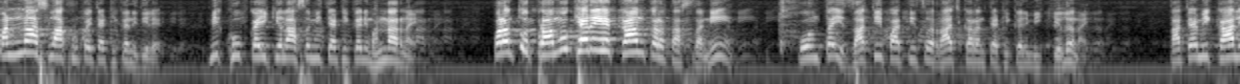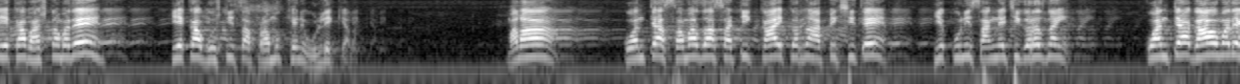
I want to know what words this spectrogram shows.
पन्नास लाख रुपये त्या ठिकाणी दिले. मी खूप काही केलं असं मी त्या ठिकाणी म्हणणार नाही. परंतु प्रामुख्याने हे काम करत असताना कोणतंही जातीपातीचं राजकारण त्या ठिकाणी मी केलं नाही. तात्या मी काल एका भाषणामध्ये एका गोष्टीचा प्रामुख्याने उल्लेख केला. मला कोणत्या समाजासाठी काय करणं अपेक्षित आहे हे कुणी सांगण्याची गरज नाही. कोणत्या गावामध्ये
